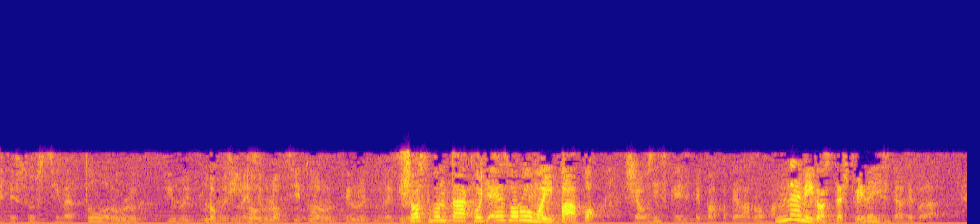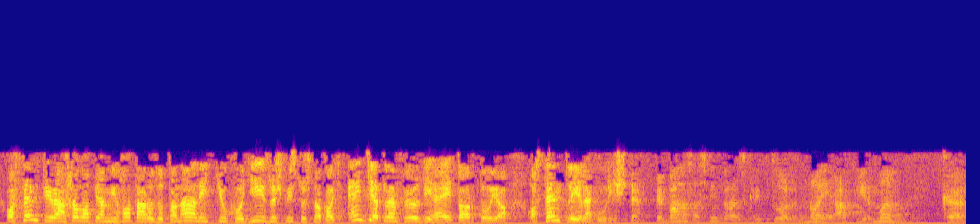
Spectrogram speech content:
este susținătorul Fiului lui Locțitorul. Dumnezeu, locțitorul Fiului Dumnezeu. És azt mondták, hogy ez a római pápa. Și au zis că este papa de la Roma. Nem igaz, testvéreim. este adevărat. A Szentírás alapján mi határozottan állítjuk, hogy Jézus Krisztusnak az egyetlen földi helytartója a Szentlélek Úristen. Pe baza Sfintelor Scripturi, noi afirmăm că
